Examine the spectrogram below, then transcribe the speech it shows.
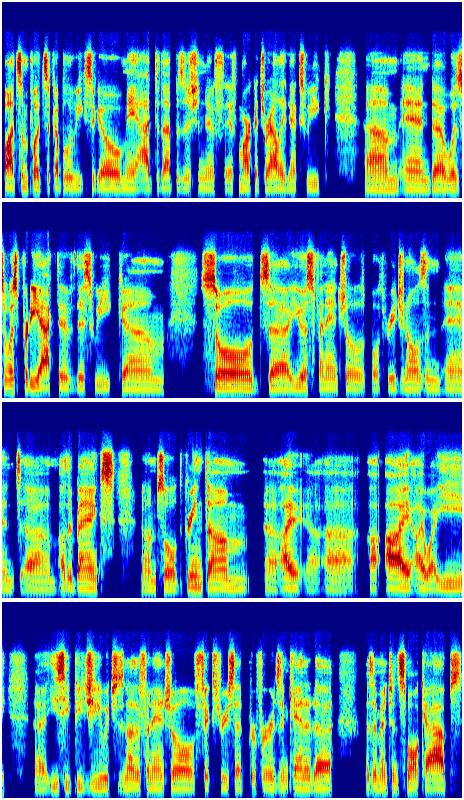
bought some puts a couple of weeks ago, may add to that position if if markets rally next week, um, and uh, was was pretty active this week. Um, sold uh, U.S. financials, both regionals and and um, other banks. Um, sold Green Thumb, uh, I, uh, uh I, IYE, uh, ECPG, which is another financial fixed reset preferreds in Canada. As I mentioned, small caps.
